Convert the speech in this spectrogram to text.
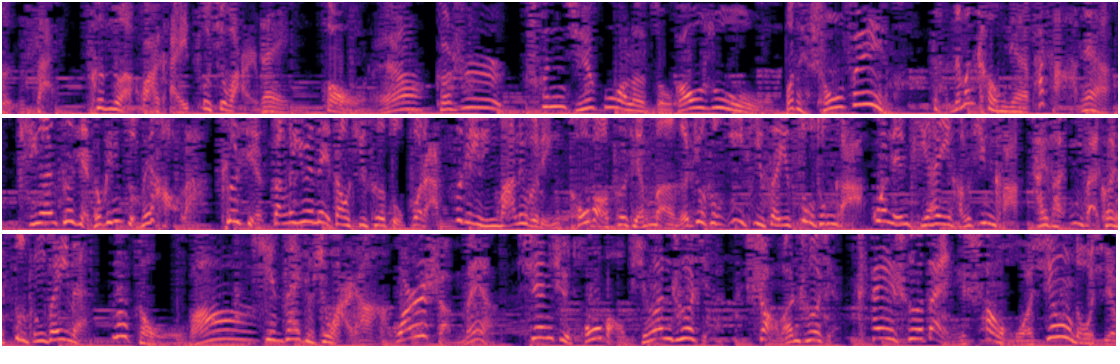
孙三，春暖花开，出去玩呗？走着呀。可是春节过了，走高速不得收费吗？怎么那么抠呢？怕啥呢？平安车险都给你准备好了，车险三个月内到期车主拨打四零零八六个零投保车险，满额就送 ETC 速通卡，关联平安银行信用卡，还返一百块速通费呢。那走吧，现在就去玩啊？玩什么呀？先去投保平安车险，上完车险，开车带你上火星都行。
